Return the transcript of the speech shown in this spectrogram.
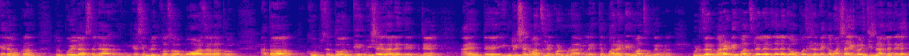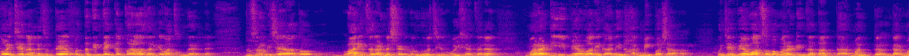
केल्या उपरांत तुवें पयलें आसतल्या असेंब्लीत कसो बोवाळ जाला तो. आतां खुबशे दोन तीन विशय जाले ते. म्हणजे आणि ते इंग्लिशेन वाचले कोण म्हणून लागले ते मराठीन वाचूंक जाय म्हणून. पूण जर मराठीन वाचलेले जाल्यार ते ऑपोजिशन तांकां भाशाय कळची नासले तांकां कळचें नासलें सो त्या पद्दतीन तांकां कळा सारकें वाचूंक जाय आसलें दुसरो विशय आहा तो बारीक जर अंडरस्टँड करून वची वयशात जाल्यार मराठी ही वेव्हारीक आणि धार्मिक भाषा आहा म्हणजे व्यवहार सगळं मराठीत जातात. धर्मांत धर्म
